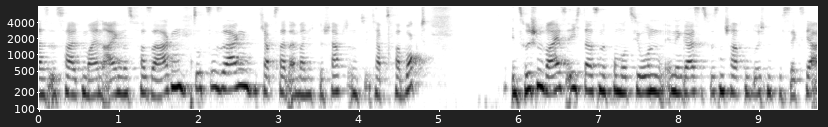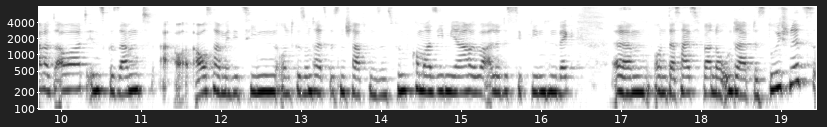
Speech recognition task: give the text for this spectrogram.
das ist halt mein eigenes Versagen sozusagen. Ich habe es halt einfach nicht geschafft und ich habe es verbockt. Inzwischen weiß ich, dass eine Promotion in den Geisteswissenschaften durchschnittlich sechs Jahre dauert. Insgesamt außer Medizin und Gesundheitswissenschaften sind es 5,7 Jahre über alle Disziplinen hinweg. Ähm, und das heißt, ich war noch unterhalb des Durchschnitts.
